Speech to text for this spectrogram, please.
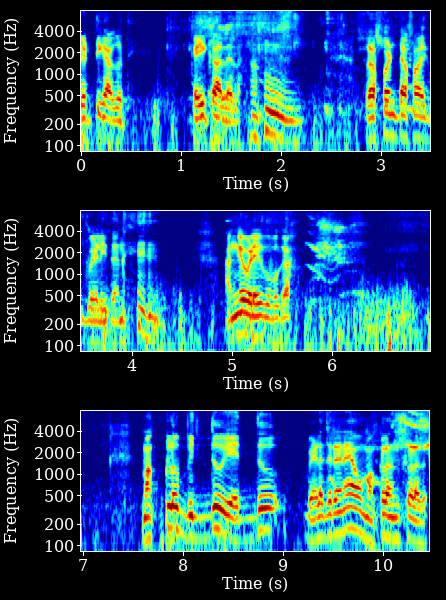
ಗಟ್ಟಿಗಾಗುತ್ತೆ ಕೈ ಕಾಲೆಲ್ಲ. ರಫ್ ಆ್ಯಂಡ್ ಟಫ್ ಆಗಿ ಬೆಳೀತಾನೆ. ಹಂಗೆ ಬೆಳಿಬೇಕು ಮಕ್ಕಳು ಬಿದ್ದು ಎದ್ದು ಬೆಳೆದ್ರೇ ಅವು ಮಕ್ಕಳು ಅನ್ಸ್ಕೊಳ್ಳೋದು.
